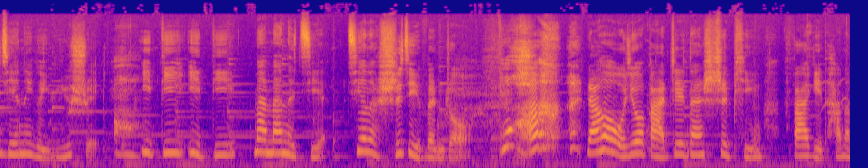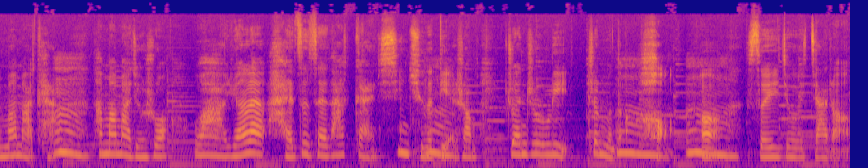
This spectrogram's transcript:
接那个雨水，哦，一滴一滴慢慢的接，接了十几分钟，哇！然后我就把这段视频发给他的妈妈看，嗯，他妈妈就说，哇，原来孩子在他感兴趣的点上专注力这么的好，嗯，所以就家长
